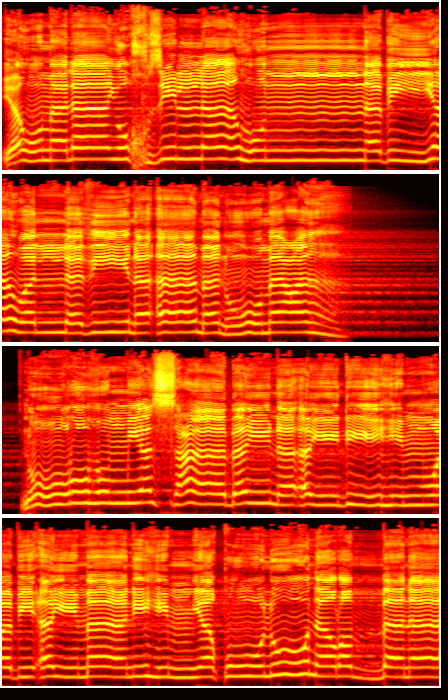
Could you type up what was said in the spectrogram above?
يوم لا يخزي الله النبي والذين آمنوا معه نورهم يسعى بين أيديهم وبأيمانهم يقولون ربنا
